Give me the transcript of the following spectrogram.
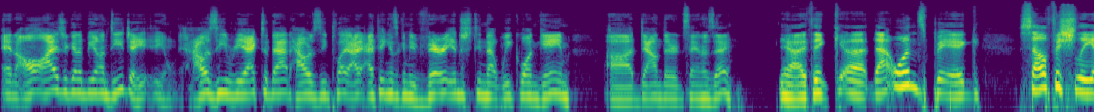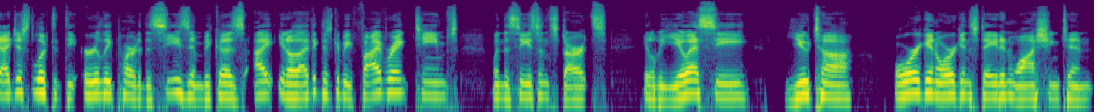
and all eyes are going to be on DJ. You know, how does he react to that? How does he play? I, I think it's going to be very interesting that Week One game uh, down there in San Jose. Yeah, I think uh, that one's big. Selfishly, I just looked at the early part of the season because I, you know, I think there's going to be five ranked teams when the season starts. It'll be USC, Utah, Oregon, Oregon State, and Washington.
